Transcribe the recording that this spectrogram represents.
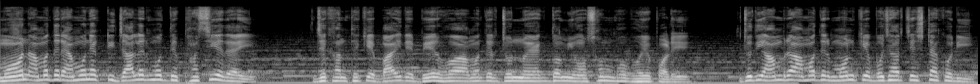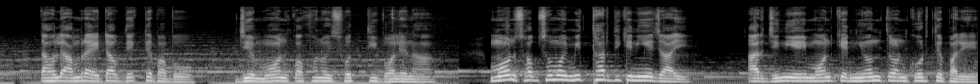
মন আমাদের এমন একটি জালের মধ্যে ফাঁসিয়ে দেয়, যেখান থেকে বাইরে বের হওয়া আমাদের জন্য একদমই অসম্ভব হয়ে পড়ে। যদি আমরা আমাদের মনকে বোঝার চেষ্টা করি, তাহলে আমরা এটাও দেখতে পাবো যে মন কখনোই সত্যি বলে না। মন সবসময় মিথ্যার দিকে নিয়ে যায় আর যিনি এই মনকে নিয়ন্ত্রণ করতে পারে,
